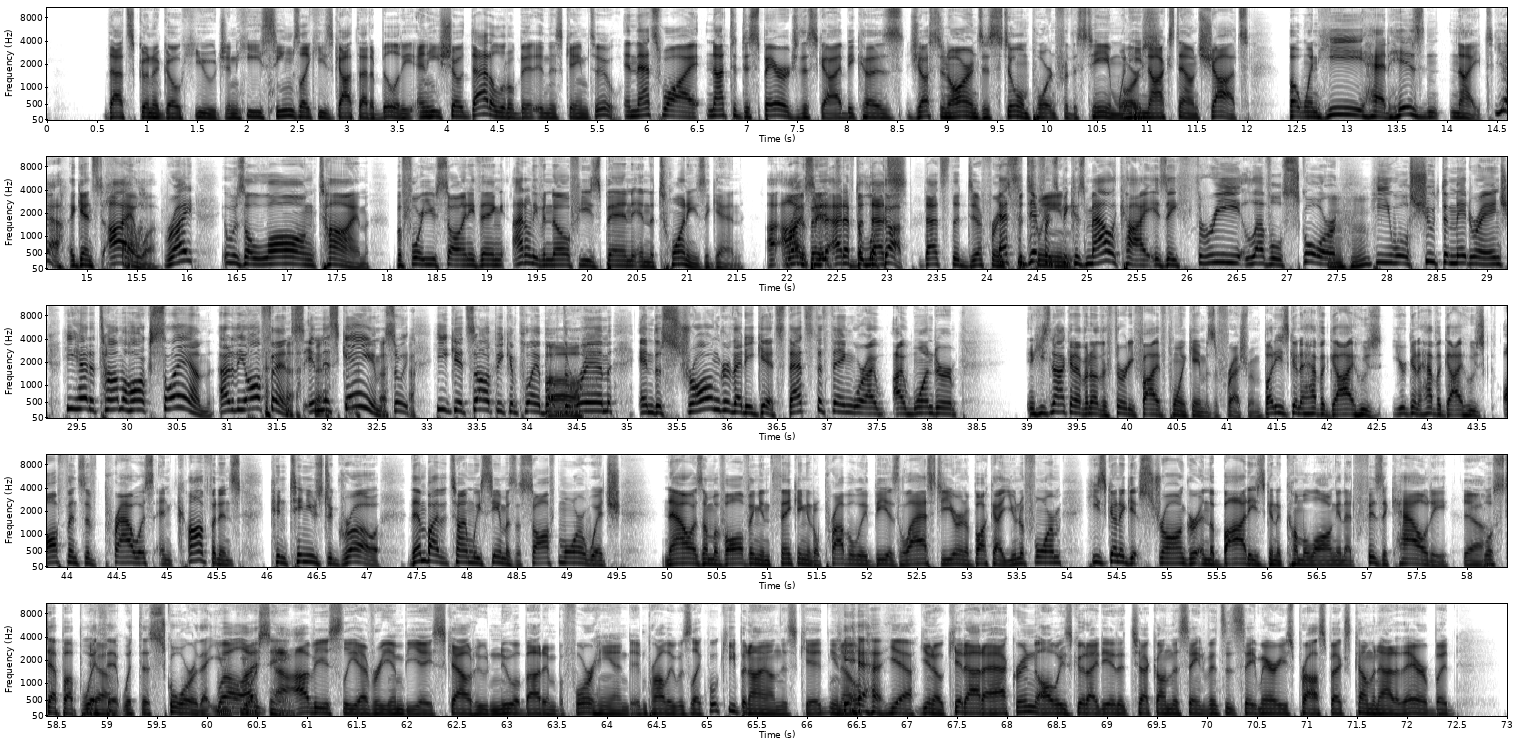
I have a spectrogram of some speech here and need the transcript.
that's going to go huge. And he seems like he's got that ability. And he showed that a little bit in this game, too. And that's why, not to disparage this guy, because Justin Ahrens is still important for this team when he knocks down shots. But when he had his night Yeah. against ah. Iowa, right? It was a long time before you saw anything. I don't even know if he's been in the 20s again. I, honestly, I'd have to look that's, up. That's the difference. That's the difference because Malaki is a three level scorer. Mm-hmm. He will shoot the mid range. He had a tomahawk slam out of the offense in this game. So he gets up, he can play above the Oh. rim. And the stronger that he gets, that's the thing where I, I wonder. He's not going to have another 35 point game as a freshman, but he's going to have a guy who's, you're going to have a guy whose offensive prowess and confidence continues to grow. Then by the time we see him as a sophomore, which now as I'm evolving and thinking it'll probably be his last year in a Buckeye uniform, he's going to get stronger and the body's going to come along and that physicality Yeah. will step up with Yeah. it, with the score that you, well, you are I- seeing. Uh, obviously, every NBA scout who knew about him beforehand and probably was like, "We'll keep an eye on this kid." You know, yeah, yeah. you know, kid out of Akron, always good idea to check on the St. Vincent St. Mary's prospects coming out of there. But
